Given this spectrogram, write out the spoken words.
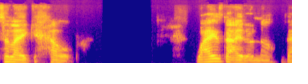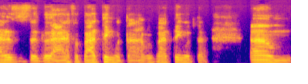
to like help. Why is that? I don't know. That is that i have a bad thing with that. I have a bad thing with that um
